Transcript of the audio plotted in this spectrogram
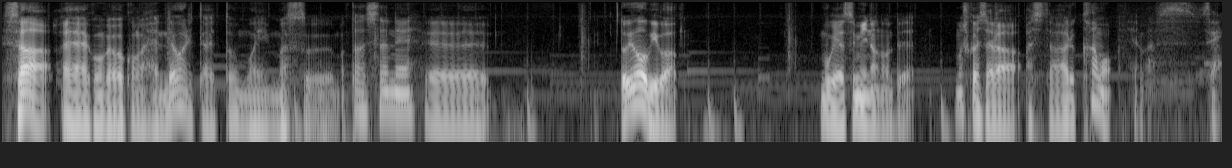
さあ、えー、今回はこの辺で終わりたいと思います。また明日ね、えー、土曜日は僕休みなので、もしかしたら明日あるかもしれません。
